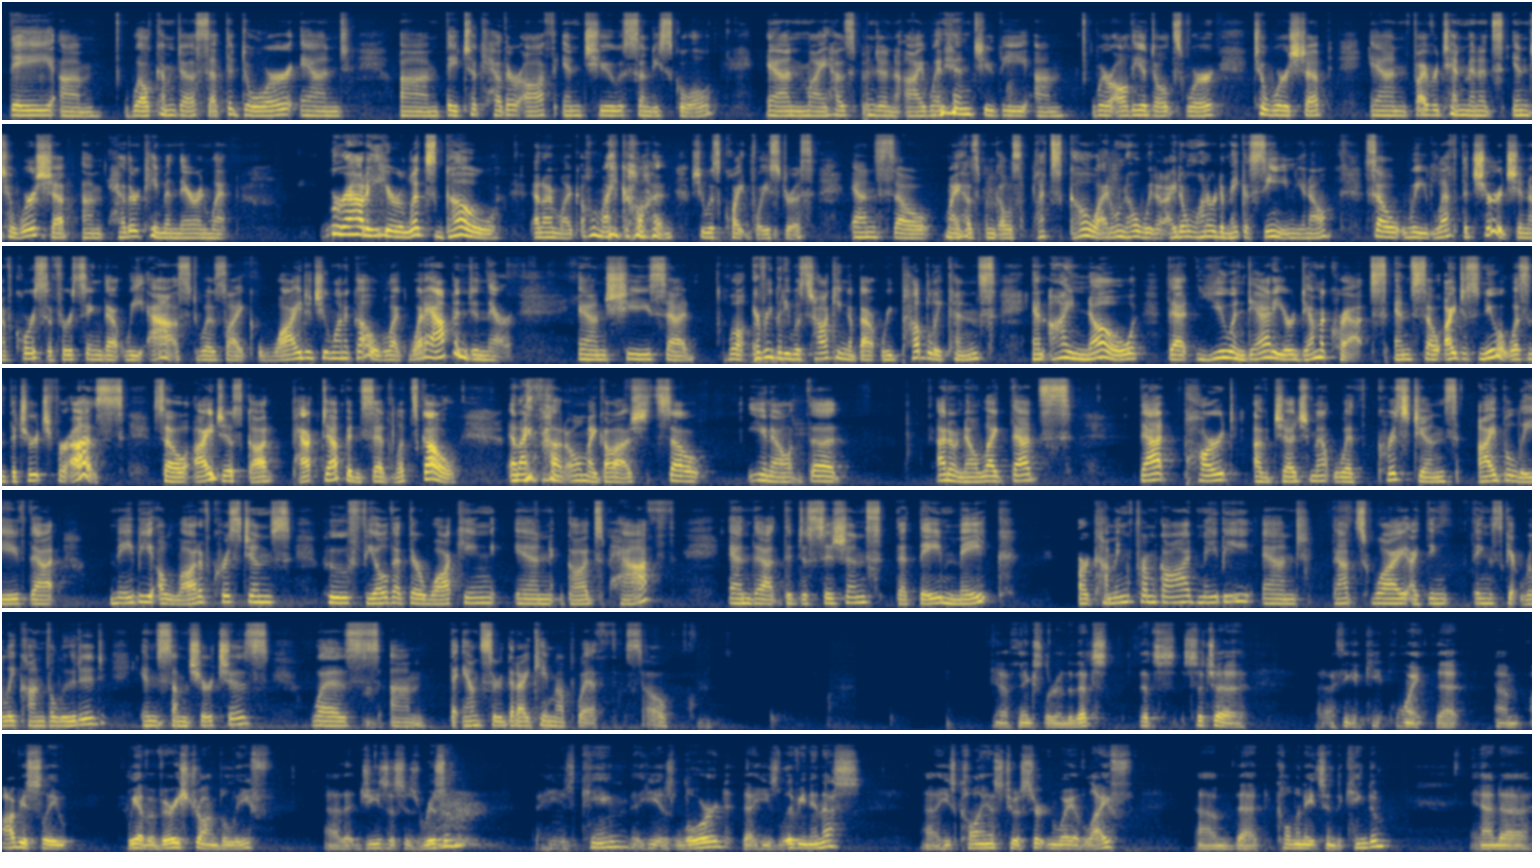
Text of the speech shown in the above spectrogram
they um, welcomed us at the door, and um, they took Heather off into Sunday school, and my husband and I went into the um, where all the adults were to worship. And five or 10 minutes into worship, um, Heather came in there and went, We're out of here. Let's go. And I'm like, Oh my God. She was quite boisterous. And so my husband goes, Let's go. I don't know. I don't want her to make a scene, you know? So we left the church. And of course, the first thing that we asked was, like, Why did you want to go? Like, what happened in there? And she said, well, everybody was talking about Republicans, and I know that you and Daddy are Democrats. And so I just knew it wasn't the church for us. So I just got packed up and said, let's go. And I thought, oh my gosh. So, you know, the, I don't know, like that's, that part of judgment with Christians, I believe that maybe a lot of Christians who feel that they're walking in God's path and that the decisions that they make are coming from God, maybe. And that's why I think things get really convoluted in some churches, was um, the answer that I came up with. So, Yeah, thanks, Lorinda. That's that's such a, I think, a key point that um, obviously we have a very strong belief uh, that Jesus is risen, that He is King, that He is Lord, that He's living in us. Uh, he's calling us to a certain way of life um, that culminates in the kingdom, and uh,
